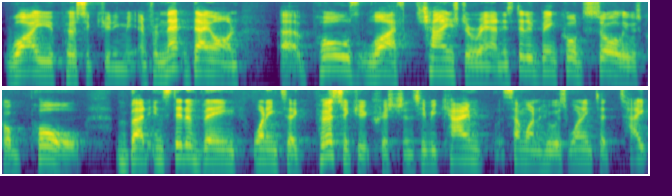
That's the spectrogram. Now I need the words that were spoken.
why are you persecuting me? And from that day on, uh, Paul's life changed around. Instead of being called Saul, he was called Paul. But instead of being wanting to persecute Christians, he became someone who was wanting to take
